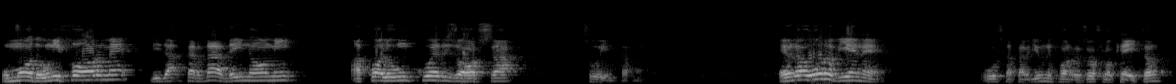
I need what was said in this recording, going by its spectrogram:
Un modo uniforme da, per dare dei nomi a qualunque risorsa su internet. E una URL viene, URL sta per Uniform Resource Locator,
